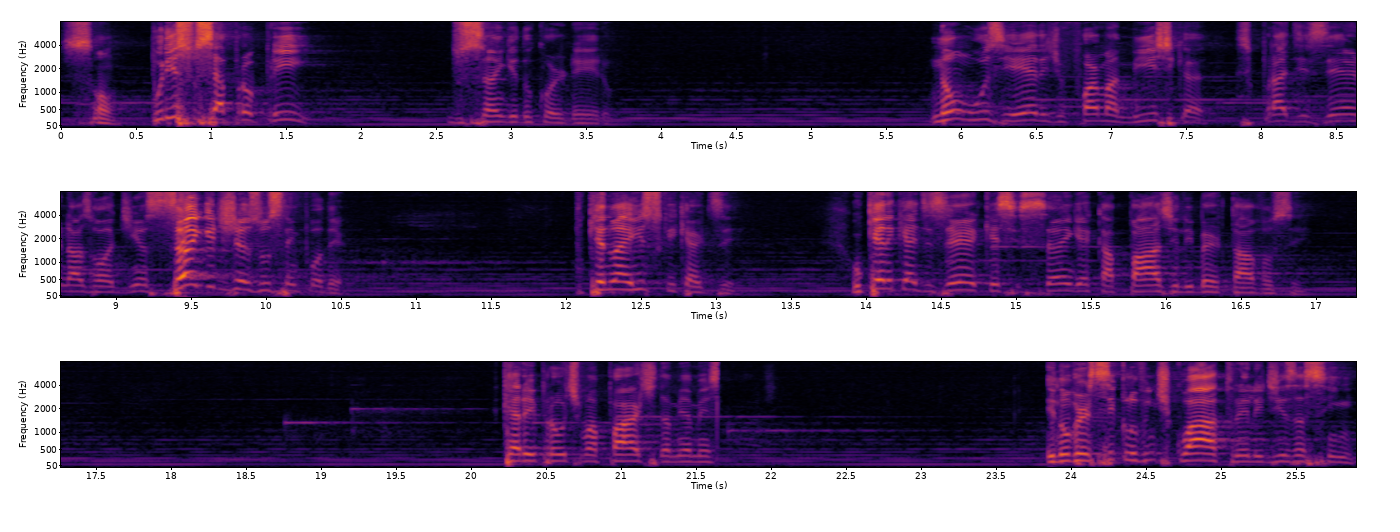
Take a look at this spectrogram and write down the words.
som. Por isso se aproprie do sangue do Cordeiro. Não use ele de forma mística para dizer nas rodinhas: sangue de Jesus tem poder. Porque não é isso que quer dizer. O que ele quer dizer é que esse sangue é capaz de libertar você. Quero ir para a última parte da minha mensagem. E no versículo 24 ele diz assim:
